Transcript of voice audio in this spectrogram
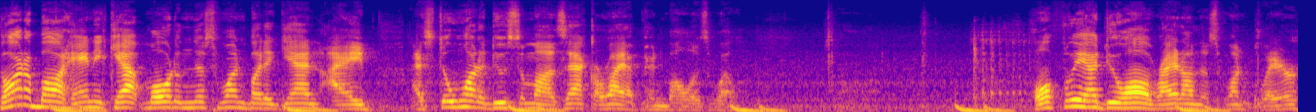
Thought about handicap mode in this one, but again, I I still want to do some uh, Zaccaria pinball as well. Hopefully I do all right on this one player.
